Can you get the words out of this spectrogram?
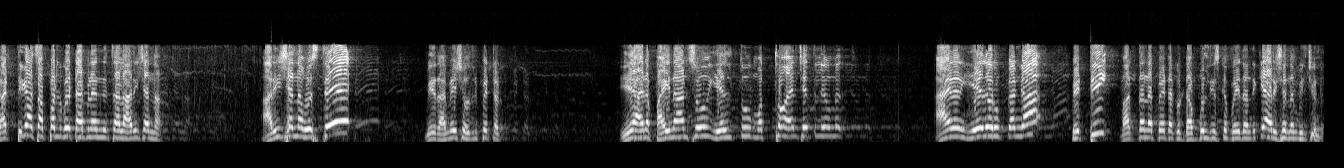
గట్టిగా చప్పట్లు కొట్టి అభినందించాలి హరీష్ అన్న. హరీష్ అన్న వస్తే మీ రమేష్ వదిలిపెట్టాడు. ఏ ఆయన ఫైనాన్స్ హెల్త్ మొత్తం ఆయన చేతుల్లో ఉన్నది. ఆయన ఏదో రూపంగా పెట్టి వర్ధన్నపేటకు డబ్బులు తీసుకుపోయేదందుకే హరిశన్నం పిలిచిండు.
